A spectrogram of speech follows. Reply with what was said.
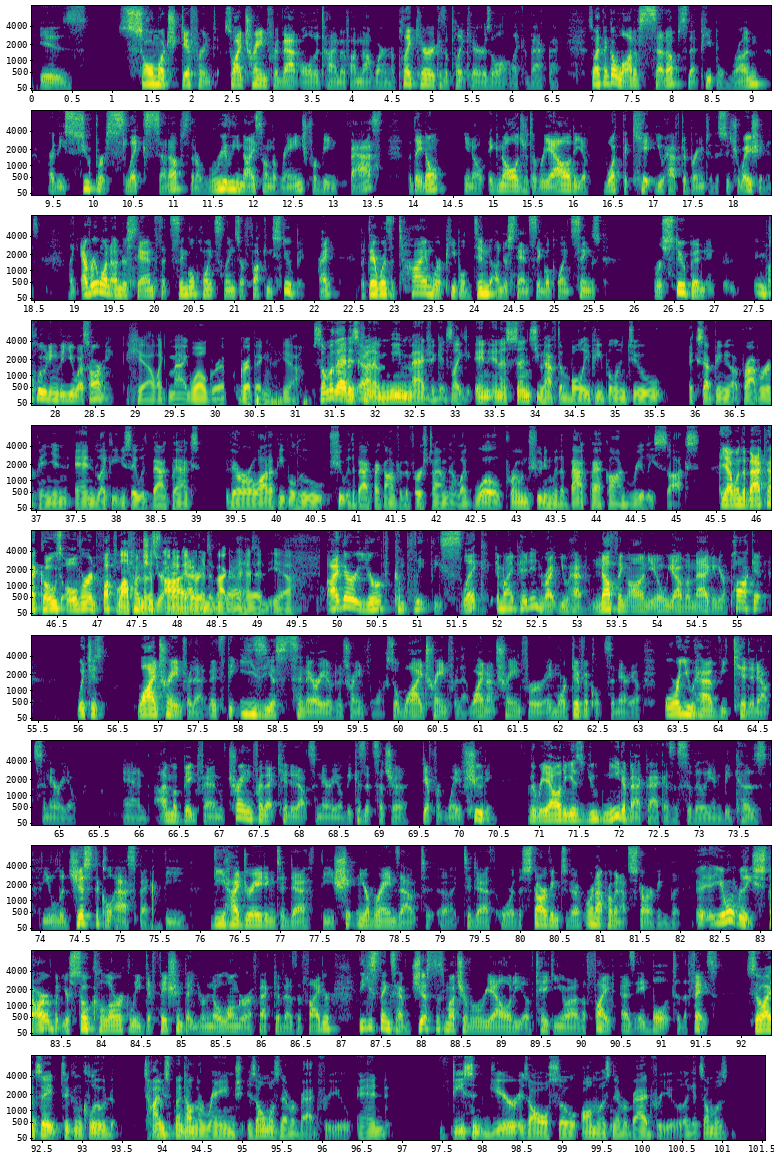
is so much different. So I train for that all the time if I'm not wearing a plate carrier because a plate carrier is a lot like a backpack. So I think a lot of setups that people run are these super slick setups that are really nice on the range for being fast, but they don't, you know, acknowledge the reality of what the kit you have to bring to the situation is. Like everyone understands that single point slings are fucking stupid, right? But there was a time where people didn't understand single point slings were stupid including the U.S. Army. Yeah, like magwell grip gripping. Yeah, some of that is yeah. kind of meme magic. It's like in in a sense you have to bully people into accepting a proper opinion, and like you say with backpacks. There are a lot of people who shoot with a backpack on for the first time, and they're like, "Whoa, prone shooting with a backpack on really sucks." Yeah, when the backpack goes over and fucking Flop punches your head or in the back the of the head. Yeah, either you're completely slick, in my opinion, right? You have nothing on you. You have a mag in your pocket, which is why train for that? It's the easiest scenario to train for. So why train for that? Why not train for a more difficult scenario? Or you have the kitted out scenario. And I'm a big fan of training for that kitted out scenario because it's such a different way of shooting. The reality is you need a backpack as a civilian because the logistical aspect, the dehydrating to death, the shitting your brains out to, uh, to death, or the starving to death, or not probably not starving, but uh, you won't really starve, but you're so calorically deficient that you're no longer effective as a fighter. These things have just as much of a reality of taking you out of the fight as a bullet to the face. So I'd say to conclude, time spent on the range is almost never bad for you, and decent gear is also almost never bad for you. Like it's almost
